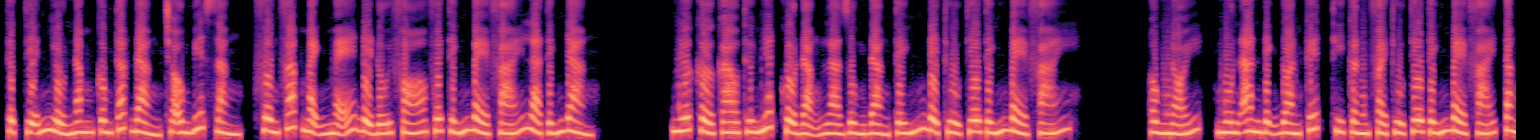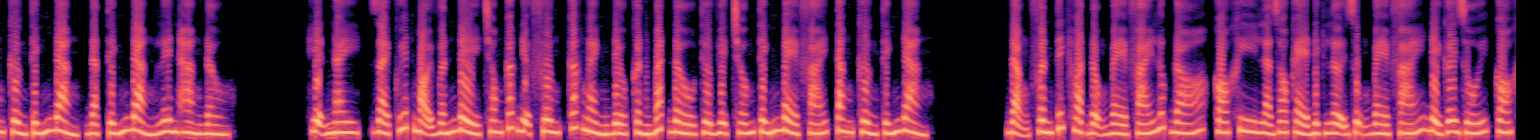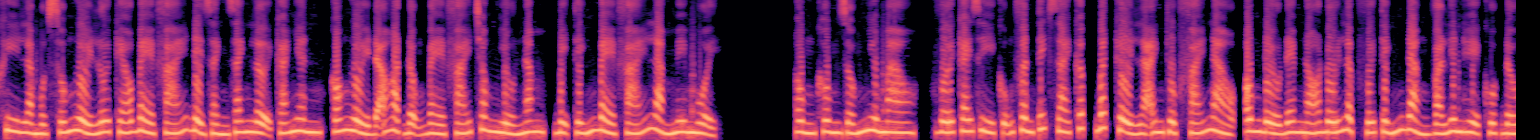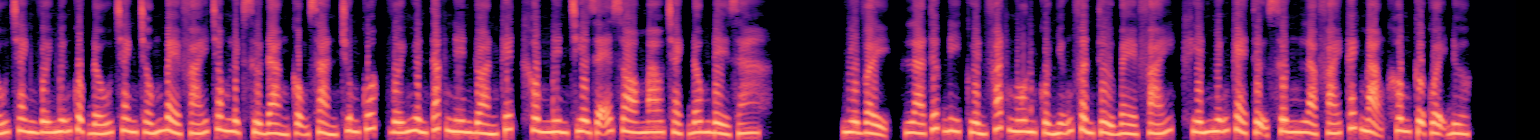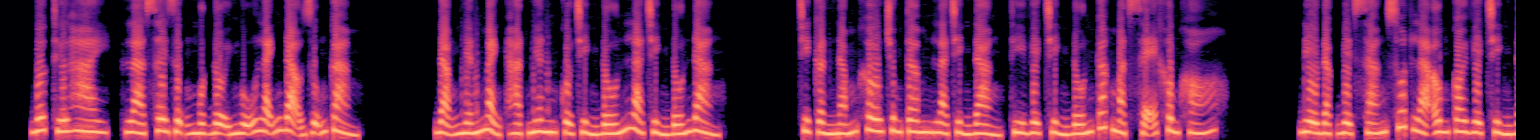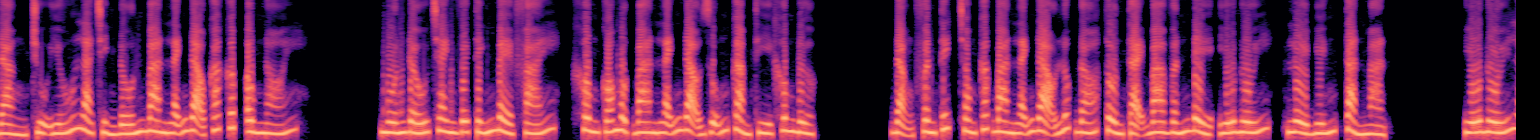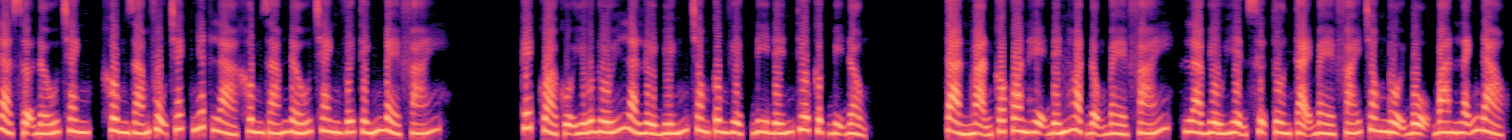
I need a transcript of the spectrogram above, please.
Thực tiễn nhiều năm công tác đảng cho ông biết rằng, phương pháp mạnh mẽ để đối phó với tính bè phái là tính đảng. nữa cờ cao thứ nhất của đảng là dùng đảng tính để thủ tiêu tính bè phái. Ông nói, muốn an định đoàn kết thì cần phải thủ tiêu tính bè phái tăng cường tính đảng, đặt tính đảng lên hàng đầu. Hiện nay, giải quyết mọi vấn đề trong các địa phương, các ngành đều cần bắt đầu từ việc chống tính bè phái tăng cường tính đảng. Đảng phân tích hoạt động bè phái lúc đó, có khi là do kẻ địch lợi dụng bè phái để gây rối, có khi là một số người lôi kéo bè phái để giành danh lợi cá nhân, có người đã hoạt động bè phái trong nhiều năm, bị tính bè phái làm mê muội. Ông không giống như Mao, với cái gì cũng phân tích giai cấp bất kể là anh thuộc phái nào, ông đều đem nó đối lập với tính đảng và liên hệ cuộc đấu tranh với những cuộc đấu tranh chống bè phái trong lịch sử đảng Cộng sản Trung Quốc với nguyên tắc nên đoàn kết không nên chia rẽ do Mao Trạch Đông đề ra. Như vậy, là thức đi quyền phát ngôn của những phần tử bè phái, khiến những kẻ tự xưng là phái cách mạng không cự quậy được. Bước thứ hai, là xây dựng một đội ngũ lãnh đạo dũng cảm. Đảng nhấn mạnh hạt nhân của chỉnh đốn là chỉnh đốn đảng. Chỉ cần nắm khâu trung tâm là chỉnh đảng thì việc chỉnh đốn các mặt sẽ không khó. Điều đặc biệt sáng suốt là ông coi việc chỉnh đảng chủ yếu là chỉnh đốn ban lãnh đạo các cấp ông nói. Muốn đấu tranh với tính bè phái, không có một ban lãnh đạo dũng cảm thì không được. Đảng phân tích trong các ban lãnh đạo lúc đó tồn tại ba vấn đề yếu đuối, lười biếng, tàn mạn. Yếu đuối là sợ đấu tranh, không dám phụ trách nhất là không dám đấu tranh với tính bè phái. Kết quả của yếu đuối là lười biếng trong công việc đi đến tiêu cực bị động. Tản mạn có quan hệ đến hoạt động bè phái, là biểu hiện sự tồn tại bè phái trong nội bộ ban lãnh đạo.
